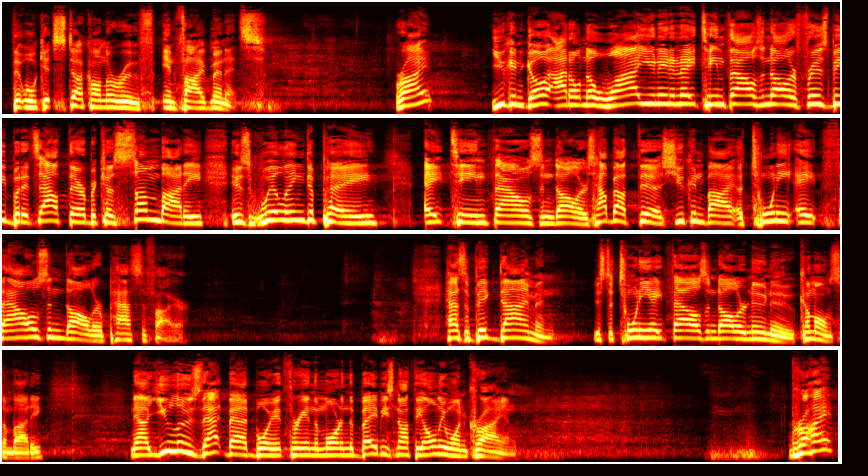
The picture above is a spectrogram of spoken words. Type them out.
that will get stuck on the roof in five minutes. Right? You can go, I don't know why you need an $18,000 frisbee, but it's out there because somebody is willing to pay $18,000. How about this? You can buy a $28,000 pacifier. Has a big diamond, just a $28,000 new-new. Come on, somebody. Now you lose that bad boy at three in the morning, the baby's not the only one crying. Right?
